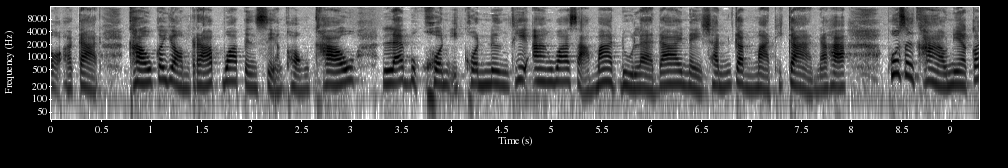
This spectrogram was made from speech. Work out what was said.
ออกอากาศ เขาก็ยอมรับว่าเป็นเสียงของเขา และบุคคลอีกคนหนึ่งที่อ้างว่าสามารถดูแลได้ในชั้นกรรมาธิการนะคะ ผู้สื่อข่าวเนี่ยก็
